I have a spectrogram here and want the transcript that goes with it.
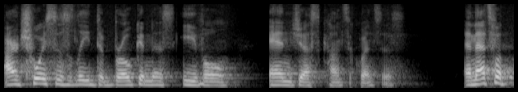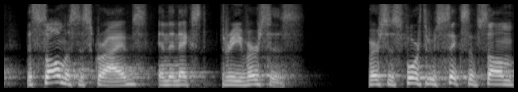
our choices lead to brokenness, evil, and just consequences. And that's what the psalmist describes in the next three verses. Verses 4 through 6 of Psalm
